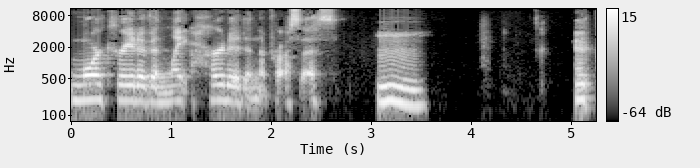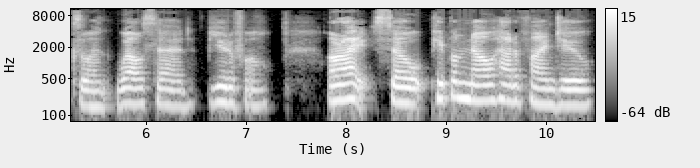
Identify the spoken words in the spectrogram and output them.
more creative and lighthearted in the process mm. excellent well said beautiful all right so people know how to find you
